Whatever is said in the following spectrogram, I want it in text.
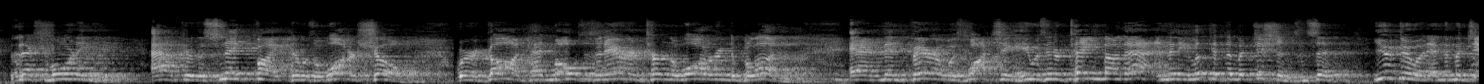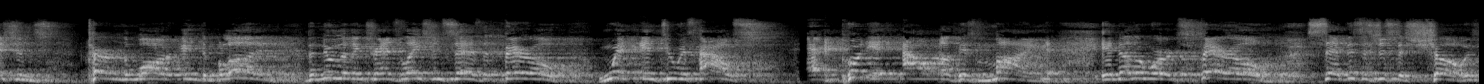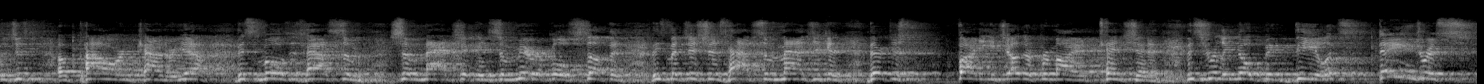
The next morning, after the snake fight, there was a water show where God had Moses and Aaron turn the water into blood. And then Pharaoh was watching. He was entertained by that. And then he looked at the magicians and said, You do it. And the magicians turned the water into blood. And the New Living Translation says that Pharaoh went into his house and put it out of his mind. In other words, Pharaoh said, This is just a show. This is just a power encounter. Yeah, this Moses has some, some magic and some miracle stuff, and these magicians have some magic, and they're just fighting each other for my attention. And this is really no big deal. It's dangerous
